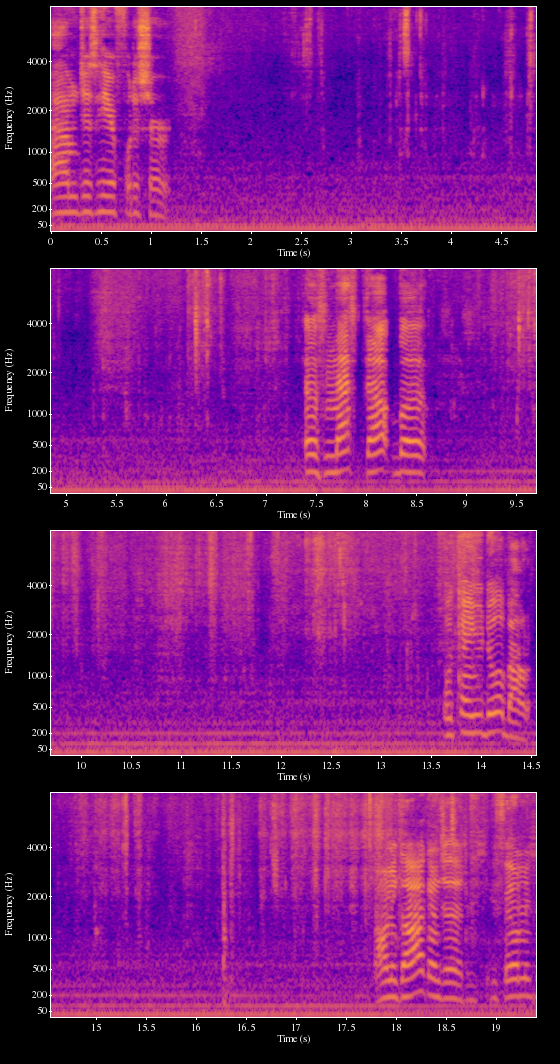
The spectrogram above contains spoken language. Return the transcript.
I'm just here for the shirt. It's messed up, but what can you do about it? Only God can judge You feel me?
